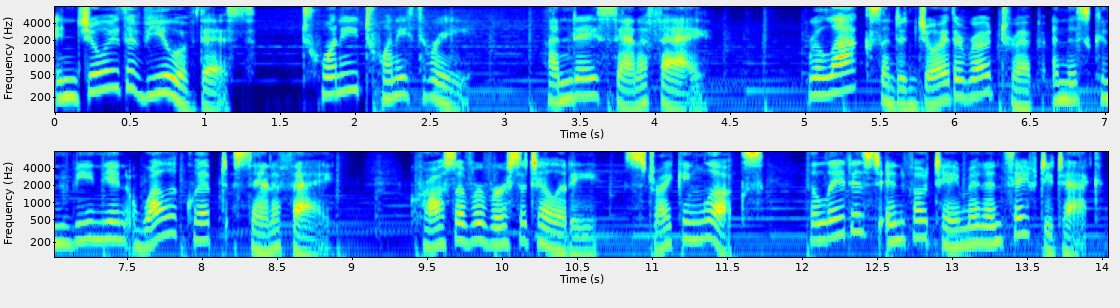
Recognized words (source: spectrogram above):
Enjoy the view of this 2023 Hyundai Santa Fe. Relax and enjoy the road trip in this convenient, well-equipped Santa Fe. Crossover versatility, striking looks, the latest infotainment and safety tech,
